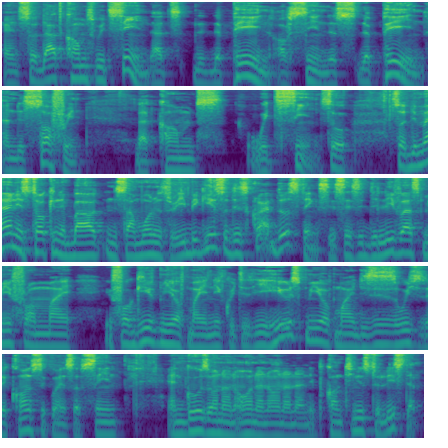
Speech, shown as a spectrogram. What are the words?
And so that comes with sin. That's the, the pain of sin, the, the pain and the suffering that comes with sin. So, so the man is talking about in Psalm 103, he begins to describe those things. He says, He delivers me from my, He forgives me of my iniquities, He heals me of my diseases, which is a consequence of sin, and goes on and on and on and on. He continues to list them.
